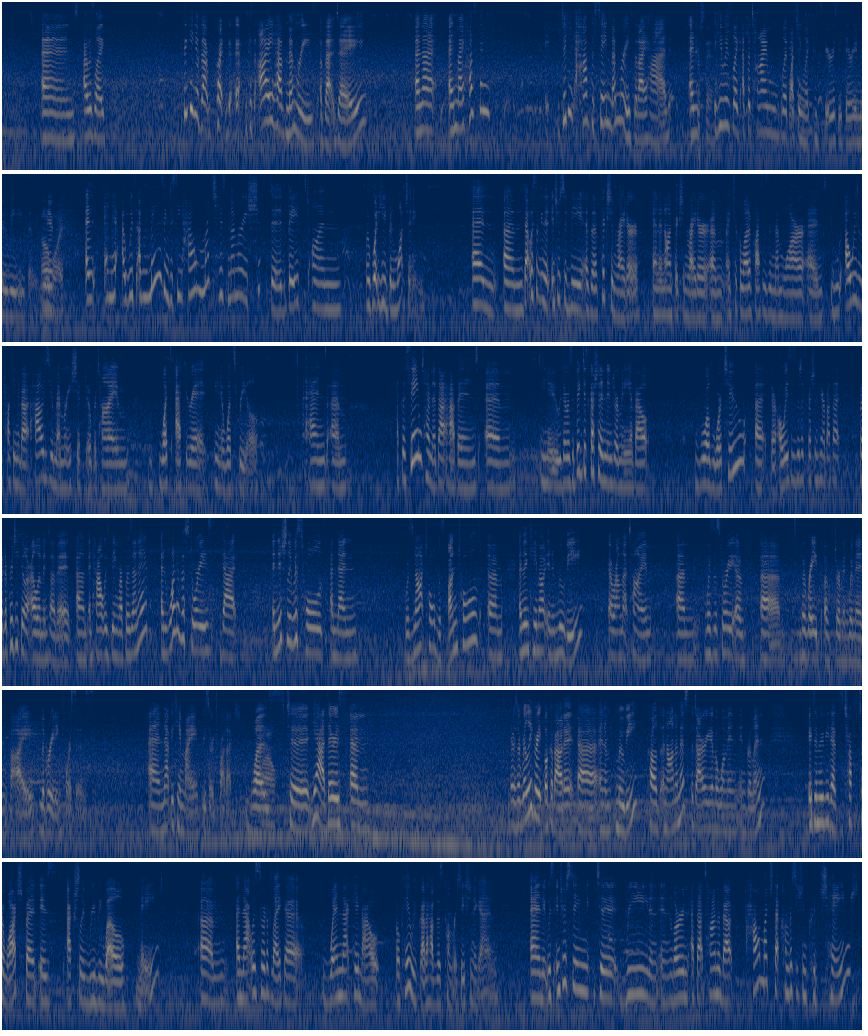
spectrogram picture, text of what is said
And I was like thinking of that because I have memories of that day, and I and my husband didn't have the same memories that I had. And Interesting. he was like at the time like watching like conspiracy theory movies and you Oh know, boy. And and it was amazing to see how much his memory shifted based on like what he'd been watching and um, that was something that interested me as a fiction writer and a nonfiction writer. Um, I took a lot of classes in memoir, and we always were talking about how does your memory shift over time, what's accurate, you know, what's real. And um, at the same time that that happened, um, you know, there was a big discussion in Germany about World War II. Uh, there always is a discussion here about that, but a particular element of it um, and how it was being represented. And one of the stories that initially was told and then was not told, was untold, um, and then came out in a movie around that time um, was the story of uh, the rape of German women by liberating forces. And that became my research product. Was Wow. to yeah, there's um, there's a really great book about it uh, and a movie called Anonymous: The Diary of a Woman in Berlin. It's a movie that's tough to watch, but is actually really well made. Um, and that was sort of like a, when that came out, okay, we've got to have this conversation again. And it was interesting to read and, and learn at that time about how much that conversation could change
